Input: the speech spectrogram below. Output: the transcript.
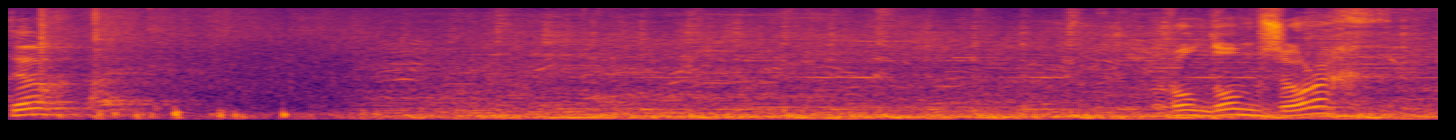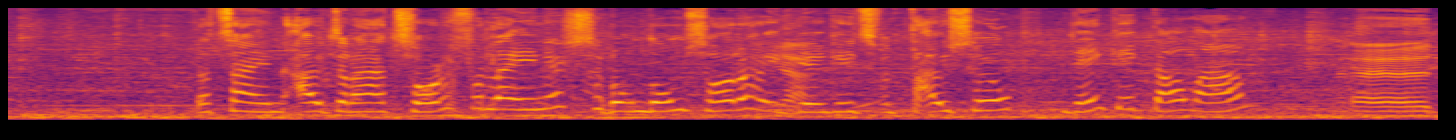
Doei. Rondom zorg. Dat zijn uiteraard zorgverleners, rondom zorg. Ik Ja. denk iets van thuishulp, denk ik dan aan. Eh,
